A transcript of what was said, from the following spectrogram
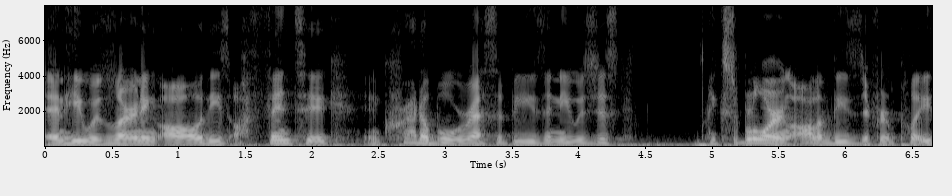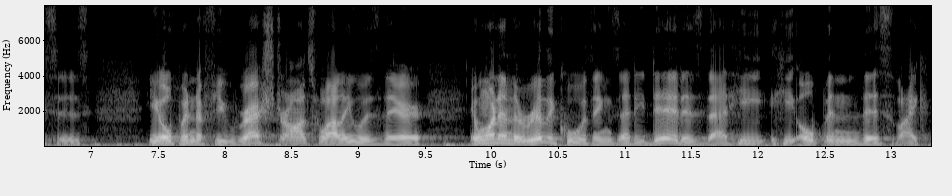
and he was learning all these authentic, incredible recipes, and he was just exploring all of these different places. He opened a few restaurants while he was there, And one of the really cool things that he did is that he he opened this like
